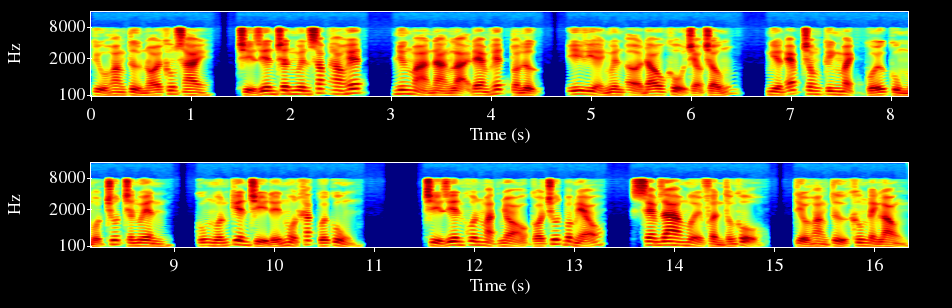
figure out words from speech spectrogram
Cựu hoàng tử nói không sai, chỉ riêng chân nguyên sắp hao hết, nhưng mà nàng lại đem hết toàn lực, y lì nguyên ở đau khổ trèo trống, nghiền ép trong kinh mạch cuối cùng một chút chân nguyên, cũng muốn kiên trì đến một khắc cuối cùng. Chỉ riêng khuôn mặt nhỏ có chút bóp méo, xem ra mười phần thống khổ, tiểu hoàng tử không đành lòng,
